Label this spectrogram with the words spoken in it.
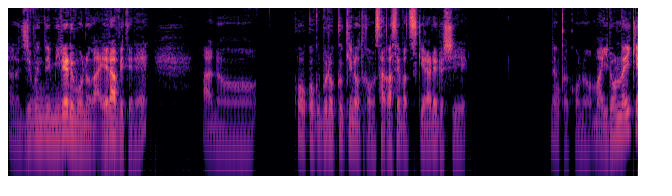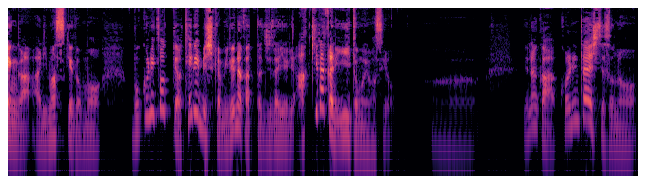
あの、自分で見れるものが選べてね。あの、広告ブロック機能とかも探せばつけられるし、なんかこの、まあ、いろんな意見がありますけども、僕にとってはテレビしか見れなかった時代より明らかにいいと思いますよ。うんで、なんか、これに対してその、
